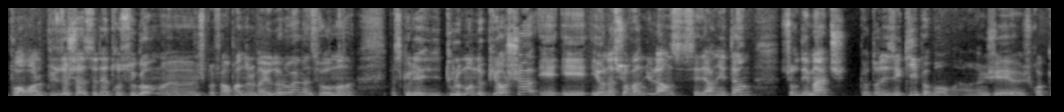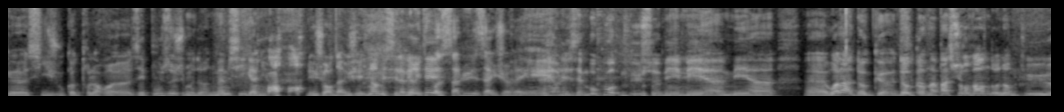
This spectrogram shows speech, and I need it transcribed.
pour avoir le plus de chances d'être second, je préfère prendre le maillot de l'OM en ce moment. Hein. parce que tout le monde pioche et, et on a survendu Lens ces derniers temps sur des matchs contre les équipes, bon, Angers, euh, je crois que s'ils jouent contre leurs euh, épouses, je me donne même s'ils gagnent. les joueurs d'Angers. Non, mais c'est la vérité. On salue les Angevins. Et on les aime beaucoup en plus. mais mais, euh, mais voilà, donc, donc on ne va pas survendre non plus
